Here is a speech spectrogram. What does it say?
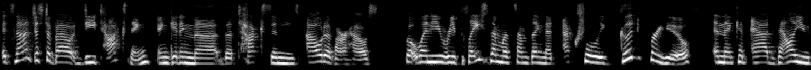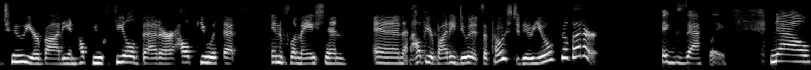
it's not just about detoxing and getting the, the toxins out of our house, but when you replace them with something that's actually good for you and then can add value to your body and help you feel better, help you with that inflammation and help your body do what it's supposed to do, you'll feel better. Exactly. Now,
